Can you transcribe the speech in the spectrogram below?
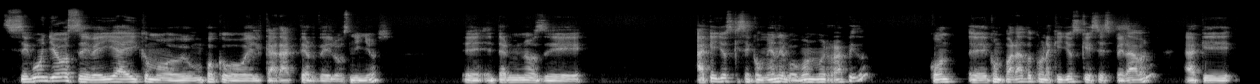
según yo, se veía ahí como un poco el carácter de los niños eh, en términos de aquellos que se comían el bobón muy rápido, eh, comparado con aquellos que se esperaban a que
